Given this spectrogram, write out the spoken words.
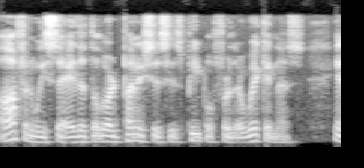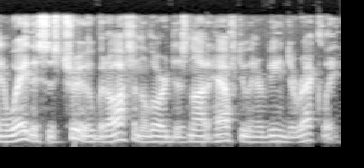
Often we say that the Lord punishes his people for their wickedness. In a way, this is true, but often the Lord does not have to intervene directly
